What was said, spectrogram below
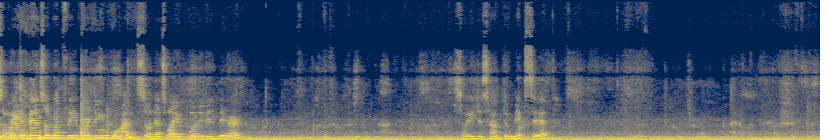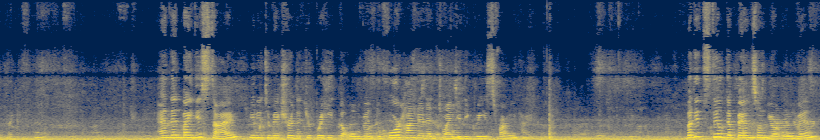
So it depends on what flavor do you want. So that's why I put it in there. So you just have to mix it. And then by this time, you need to make sure that you preheat the oven to 420 degrees Fahrenheit. But it still depends on your oven.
